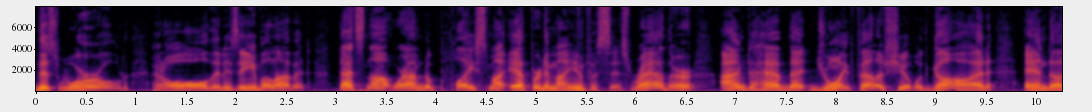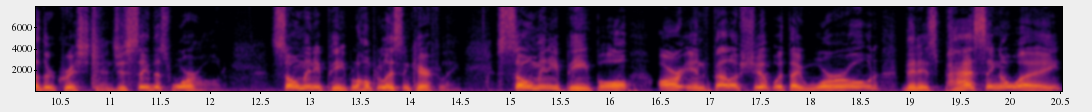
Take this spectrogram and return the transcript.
this world, and all that is evil of it. That's not where I'm to place my effort and my emphasis. Rather, I'm to have that joint fellowship with God and other Christians. You see, this world, so many people, I hope you listen carefully, so many people are in fellowship with a world that is passing away,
